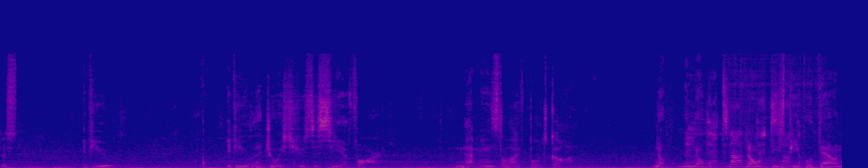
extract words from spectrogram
Just, if you, if you let Joyce use the CFR, and that means the lifeboat's gone. No, No, no, that's not- no. that's these not the- people down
